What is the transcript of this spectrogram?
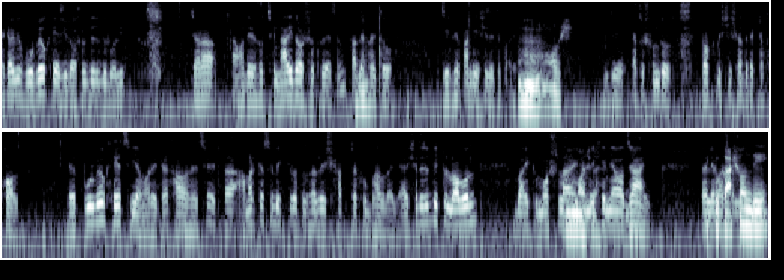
এটা আমি পূর্বেও খেয়েছি দর্শকদের যদি বলি। যারা আমাদের হচ্ছে নারী দর্শক রয়েছেন তাদের হয়তো জিভে পানি এসে যেতে পারে। অবশ্যই। যে এত সুন্দর টক মিষ্টি স্বাদের একটা ফল। এর পূর্বেও খেয়েছি আমার এটা খাওয়া হয়েছে। এটা আমার কাছে ব্যক্তিগতভাবে স্বাদটা খুব ভালো লাগে। আর সেটা যদি একটু লবণ বা একটু মশলা এটা মেখে নেওয়া যায় তাহলে কাসন্দি।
